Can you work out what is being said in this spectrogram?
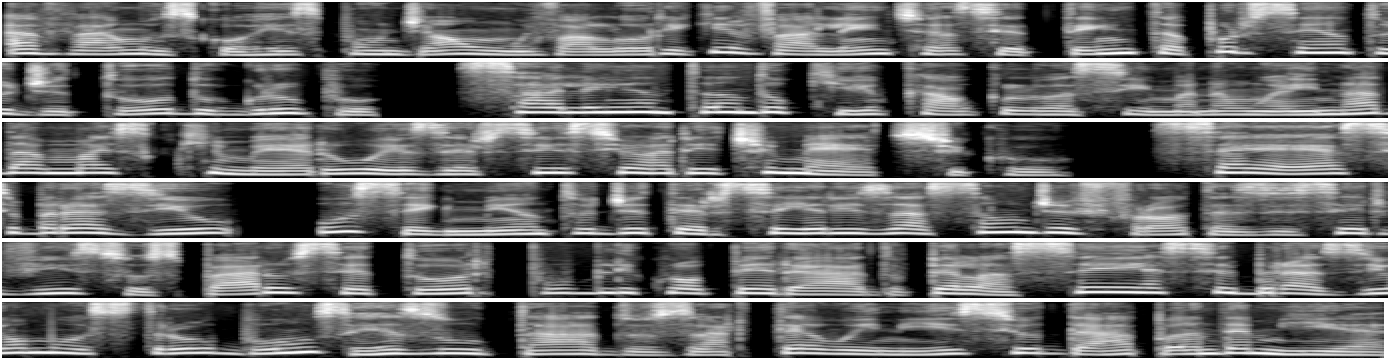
a Vamos corresponde a um valor equivalente a 70% de todo o grupo, salientando que o cálculo acima não é nada mais que mero exercício aritmético. CS Brasil, o segmento de terceirização de frotas e serviços para o setor público operado pela CS Brasil mostrou bons resultados até o início da pandemia.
